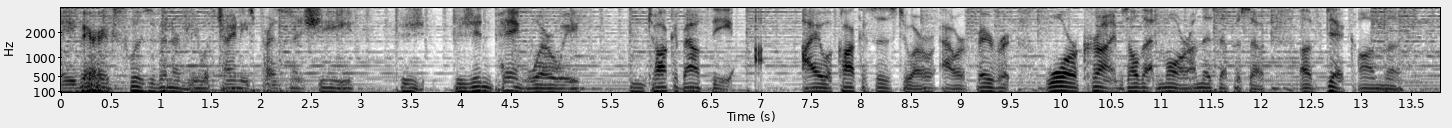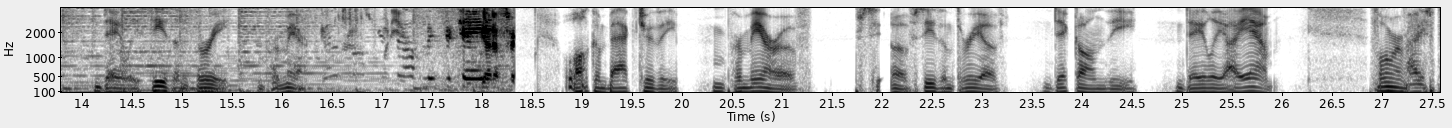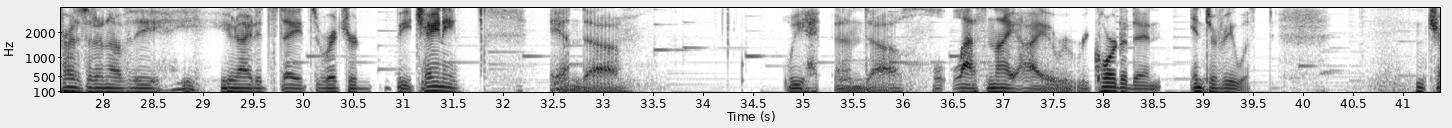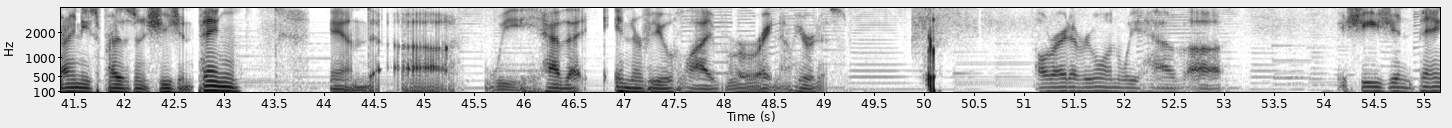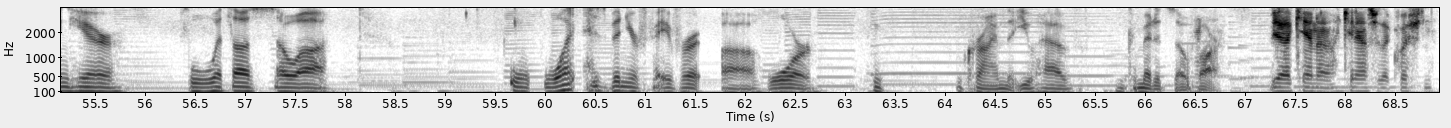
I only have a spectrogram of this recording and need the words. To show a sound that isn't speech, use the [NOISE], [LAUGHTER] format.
a very exclusive interview with Chinese President Xi Jinping, where we talk about the Iowa caucuses to our, our favorite war crimes, all that and more on this episode of Dick on the Daily Season 3 premiere. Welcome back to the premiere of of season 3 of Dick on the Daily I am. Former Vice President of the United States Richard B. Cheney and uh, we and uh, last night I re- recorded an interview with Chinese President Xi Jinping, and uh, we have that interview live right now. Here it is. All right, everyone, we have uh, Xi Jinping here with us. So, uh, what has been your favorite uh, war crime that you have committed so far? Yeah, I can't. Uh, can't answer that question.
